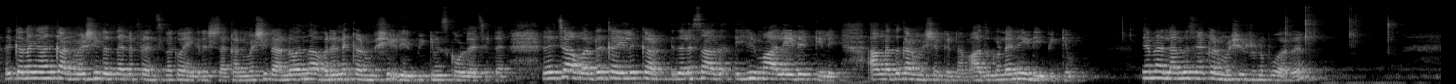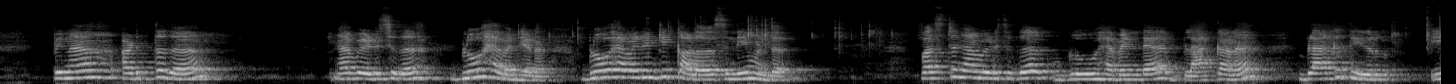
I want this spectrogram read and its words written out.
അത് കാരണം ഞാൻ കൺവെൻഷൻ ഇടുന്നത് എന്റെ ഫ്രണ്ട്സിനൊക്കെ ഭയങ്കര ഇഷ്ടമാണ് കൺവെൻഷൻ ഇടാണ്ട് വന്ന് അവരെന്നെ കൺവെൻഷൻ ഇടിപ്പിക്കും സ്കൂളിൽ വെച്ചിട്ട്. എന്ന് വെച്ചാൽ അവരുടെ കയ്യിൽ ഇതെല്ലാം സാധാ ഹിമാലയയുടെ ഒക്കെ ഇല്ലേ അങ്ങനത്തെ കൺവെൻഷൻ ഒക്കെ ഉണ്ടാവും. അതുകൊണ്ട് തന്നെ ഇടിപ്പിക്കും. ഞാൻ അല്ലാന്ന് വെച്ചാൽ കൺവെൻഷൻ ഇട്ടുകൊണ്ട് പോവാറ്. പിന്നെ അടുത്തത് ഞാൻ മേടിച്ചത് ബ്ലൂ ഹെവന്റെയാണ് ബ്ലൂ ഹെവൻ എനിക്ക് കളേഴ്സിന്റെയും ഉണ്ട്. ഫസ്റ്റ് ഞാൻ മേടിച്ചത് ബ്ലൂ ഹെവന്റെ ബ്ലാക്ക് ആണ്. ബ്ലാക്ക് തീർന്നു ഈ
